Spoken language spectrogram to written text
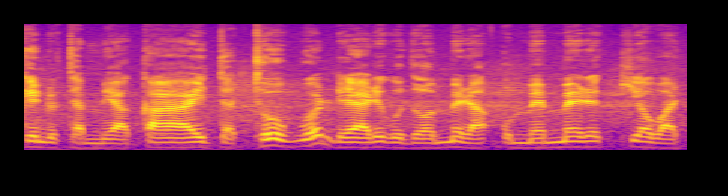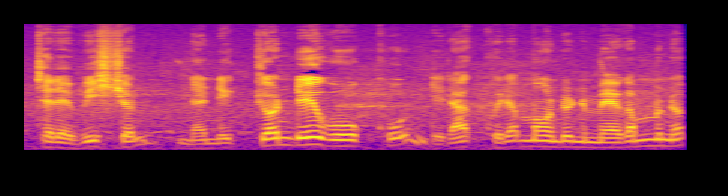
kendo ta miaka ita itatu uguo ndirari umemere kia wa television na nikio ndi guku ndirakwira maundu mundundu meka muno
